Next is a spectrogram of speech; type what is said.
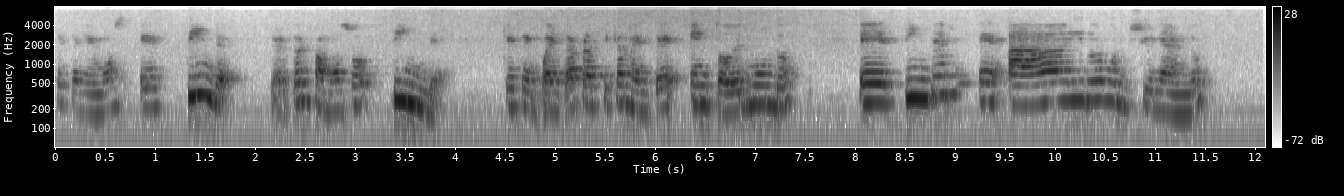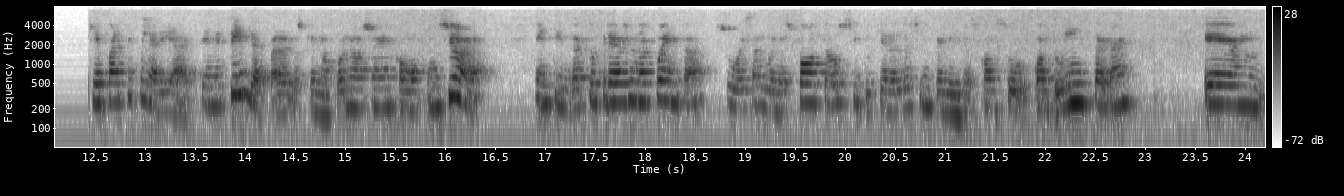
que tenemos es Tinder, ¿cierto? El famoso Tinder, que se encuentra prácticamente en todo el mundo. Eh, Tinder eh, ha ido evolucionando ¿Qué particularidades tiene Tinder para los que no conocen cómo funciona? En Tinder tú creas una cuenta, subes algunas fotos, si tú quieres los sincronizas con, con tu Instagram, em,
